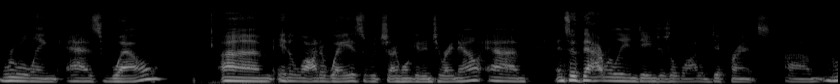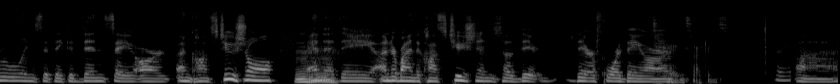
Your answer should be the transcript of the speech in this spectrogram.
ruling as well um in a lot of ways which i won't get into right now um and so that really endangers a lot of different um, rulings that they could then say are unconstitutional Mhm. and that they undermine the constitution so they're therefore they are ten seconds. Right. uh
